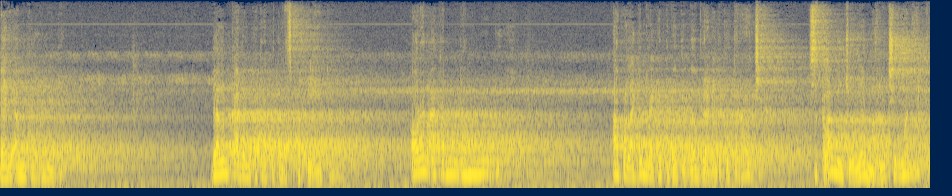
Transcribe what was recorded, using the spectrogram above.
dari amukan penduduk. Dalam keadaan ketakutan seperti itu, orang akan mudah menuduh. Apalagi mereka tiba-tiba berada di kota raja setelah munculnya makhluk siluman itu.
